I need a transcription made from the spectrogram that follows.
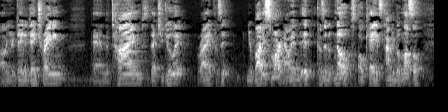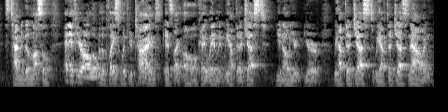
uh, your day-to-day training and the times that you do it, right? Because it your body's smart now. It because it, it, knows, okay, it's time to build muscle. It's time to build muscle. And if you're all over the place with your times, it's like, oh, okay, wait a minute, we have to adjust. You know, you're you're we have to adjust. We have to adjust now and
